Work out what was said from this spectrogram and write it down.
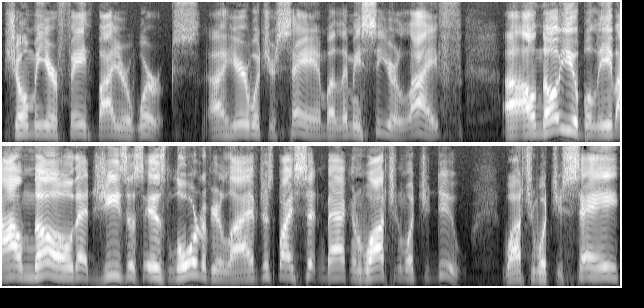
Show me your faith by your works. I hear what you're saying, but let me see your life. Uh, I'll know you believe. I'll know that Jesus is Lord of your life just by sitting back and watching what you do, watching what you say,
